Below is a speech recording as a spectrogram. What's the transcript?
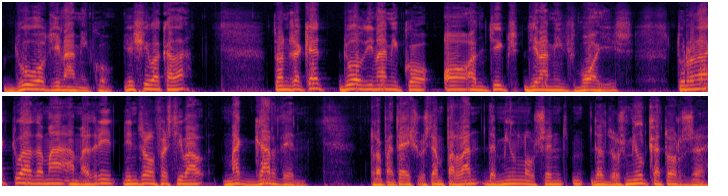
duo dinàmico, i així va quedar. Doncs aquest duo dinàmico o antics Dynamics Boys tornarà a actuar demà a Madrid dins del festival Mac Garden. Repeteixo, estem parlant de, 1900, de 2014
